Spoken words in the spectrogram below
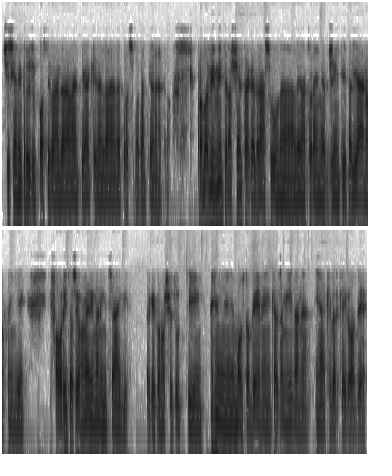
ci siano i presupposti per andare avanti anche nella, nel prossimo campionato. Probabilmente la scelta cadrà su un allenatore emergente italiano, quindi il favorito secondo me rimane Inzaghi, perché conosce tutti eh, molto bene in casa Milan e anche perché gode,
